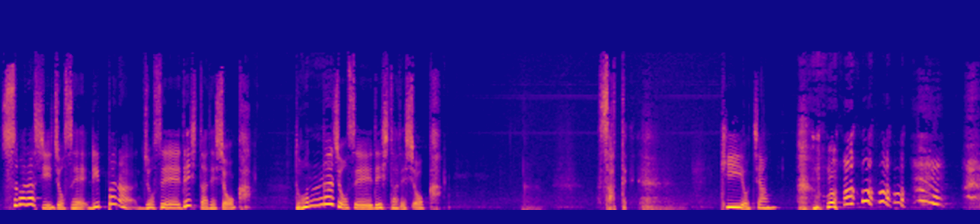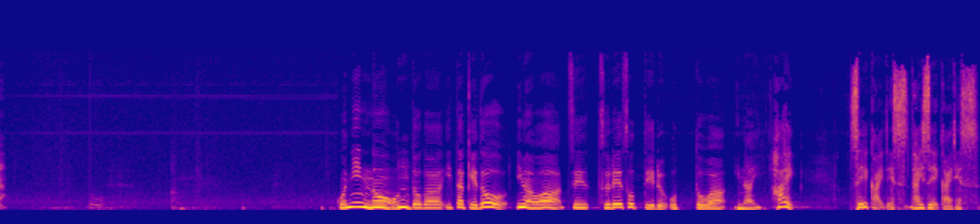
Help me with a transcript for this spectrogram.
素晴らしい女性、立派な女性でしたでしょうか？どんな女性でしたでしょうか？さて、キーヨちゃん。5人の夫がいたけど、うん、今は連れ添っている夫はいない。はい。正解です。大正解です、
